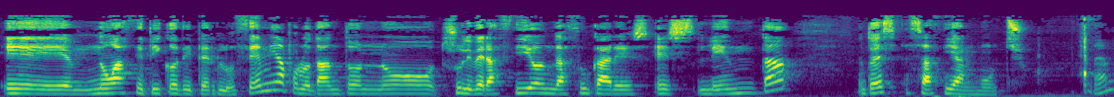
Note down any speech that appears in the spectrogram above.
eh, no hace pico de hiperglucemia, por lo tanto no, su liberación de azúcares es lenta, entonces se hacían mucho. ¿eh?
